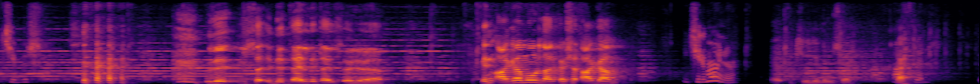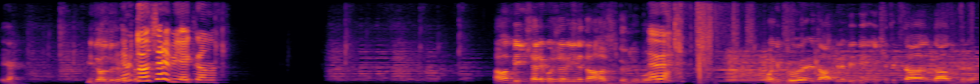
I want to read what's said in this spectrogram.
2-1. Bir de detaylı detaylı söylüyor ya. Benim agam orada arkadaşlar. Agam. İkili mi oynuyorsun? Evet, ikiye girdim bu sefer. Aferin. Gel. Bir döndür. Emre dönsene bir ekranı. Ama bilgisayar konucuları yine daha hızlı dönüyor bu arada. Evet. Hani böyle daha bir, bir, bir iki tık daha daha hızlı dönüyor.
